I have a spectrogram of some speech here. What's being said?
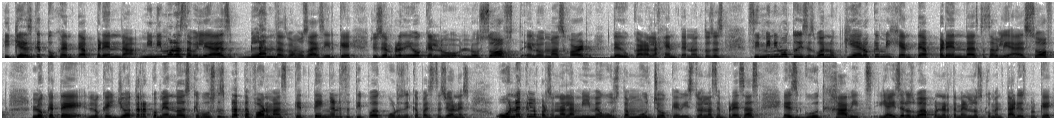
y quieres que tu gente aprenda mínimo las habilidades blandas, vamos a decir que yo siempre digo que lo, lo soft es lo más hard de educar a la gente, ¿no? Entonces, si mínimo tú dices, bueno, quiero que mi gente aprenda estas habilidades soft, lo que, te, lo que yo te recomiendo es que busques plataformas que tengan este tipo de cursos y capacitaciones. Una que lo personal a mí me gusta mucho, que he visto en las empresas, es Good Habits. Y ahí se los voy a poner también en los comentarios porque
